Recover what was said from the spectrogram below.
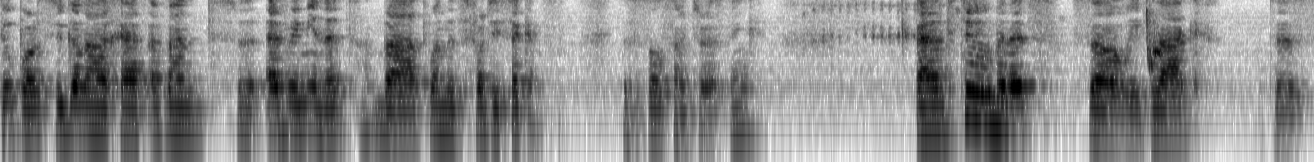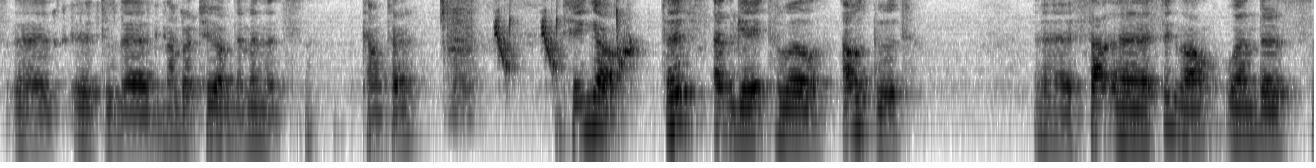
two ports you're gonna have event uh, every minute but when it's 30 seconds. This is also interesting. And two minutes so we plug this uh, uh, to the number two of the minutes counter. Here you go. This AND gate will output uh, uh, signal when there's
